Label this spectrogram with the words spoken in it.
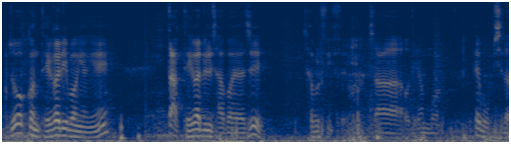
무조건 대가리 방향에 딱 대가리를 잡아야지 잡을 수 있어요. 자 어디 한번 해봅시다.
